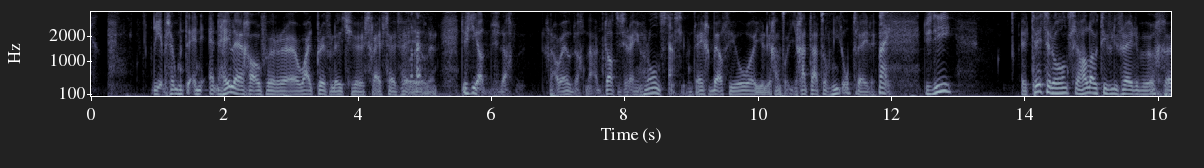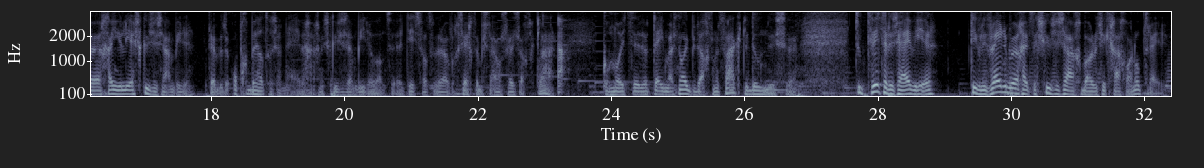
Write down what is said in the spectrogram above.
Die hebben ze ook meteen, en, en heel erg over eh, white privilege eh, schrijft zij veel. En, dus die had, dus dacht, Grauweel dacht, nou, dat is er een van ons. Dus die heeft meteen gebeld van, joh, eh, jullie gaan toch, je gaat daar toch niet optreden? Nee. Dus die uh, twitterde ons, hallo Tivoli Vredenburg, eh, gaan jullie excuses aanbieden? Toen hebben we erop gebeld en gezegd, nee, we gaan geen excuses aanbieden, want dit is wat we erover gezegd hebben, staan we nog steeds achter klaar. Ja. Komt nooit, dat thema is nooit bedacht om het vaker te doen. Dus toen twitterde zij weer, Tivoli Vredenburg heeft excuses aangeboden, dus ik ga gewoon optreden.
